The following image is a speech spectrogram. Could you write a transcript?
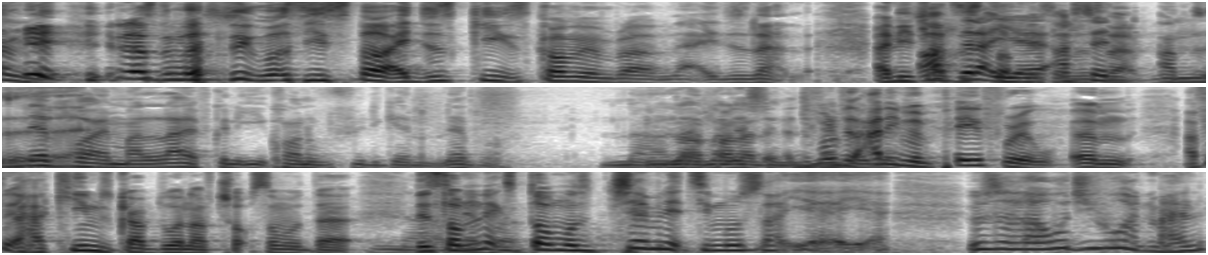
You know that's the worst thing. Once you start, it just keeps coming, bro. Like it's just like, and you try After to that, stop yeah, I it's said like, I'm never in my life gonna eat carnival food again. Never. Nah, No, learned my can't like lesson. that. The funny thing—I didn't even pay for it. Um, I think Hakeem's grabbed one. I've chopped some of that. then some never. next Don was jamming it to me. Was like, yeah, yeah. He was like, what do you want, man?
